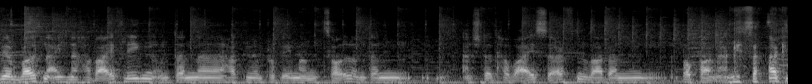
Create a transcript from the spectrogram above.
Wir wollten eigentlich nach Hawaii fliegen und dann äh, hatten wir ein Problem am Zoll und dann anstatt Hawaii surfen war dann Bobbahn angesagt.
